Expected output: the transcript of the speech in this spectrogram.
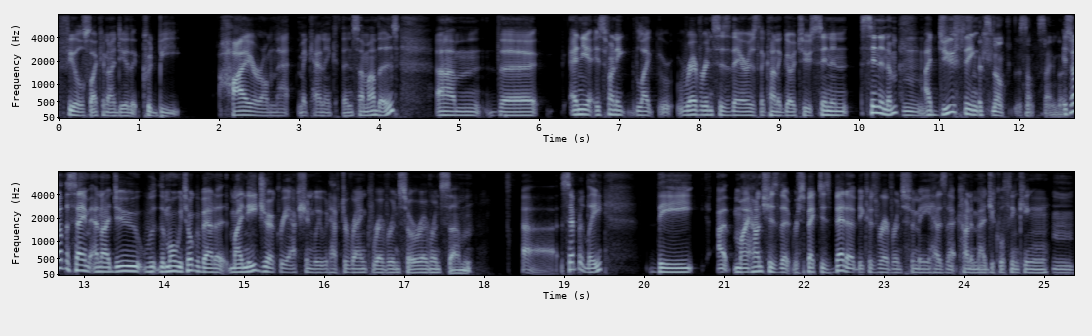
feels like an idea that could be higher on that mechanic than some others. Um, the and yet it's funny, like reverence is there as the kind of go-to synon- synonym. Mm. I do think It's not. It's not the same though. it's not the same, and I do. The more we talk about it, my knee jerk reaction, we would have to rank reverence or reverence um uh separately. The uh, my hunch is that respect is better because reverence for me has that kind of magical thinking Mm.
